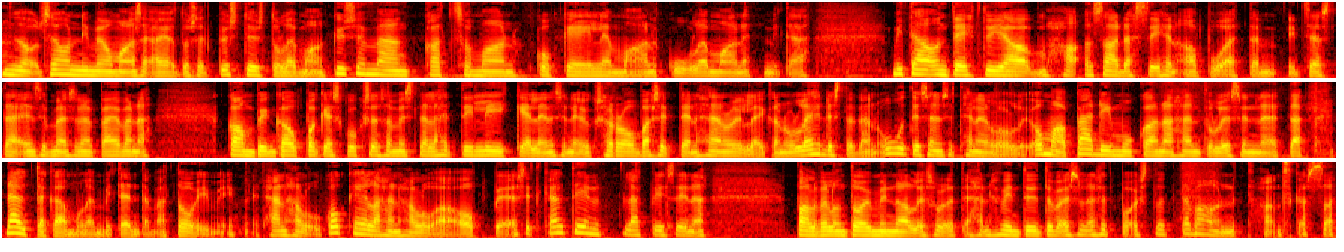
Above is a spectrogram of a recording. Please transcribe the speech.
No se on nimenomaan se ajatus, että pystyisi tulemaan kysymään, katsomaan, kokeilemaan, kuulemaan, että mitä, mitä on tehty ja saada siihen apua. Että itse asiassa ensimmäisenä päivänä Kampin kauppakeskuksessa, mistä lähdettiin liikkeelle, niin sinne yksi rouva sitten, hän oli leikannut lehdestä tämän uutisen, sitten hänellä oli oma pädi mukana, hän tuli sinne, että näyttäkää mulle, miten tämä toimii. Että hän haluaa kokeilla, hän haluaa oppia ja sitten käytiin läpi siinä palvelun toiminnallisuudet ja hän hyvin tyytyväisenä sitten poistui, että tämä on nyt hanskassa.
